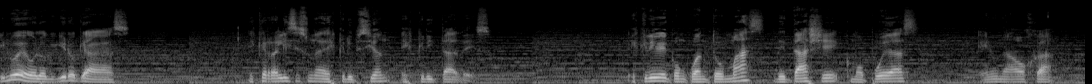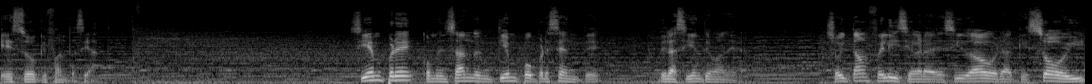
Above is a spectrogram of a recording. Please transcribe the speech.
Y luego lo que quiero que hagas es que realices una descripción escrita de eso. Escribe con cuanto más detalle como puedas en una hoja eso que fantaseaste. Siempre comenzando en tiempo presente de la siguiente manera. Soy tan feliz y agradecido ahora que soy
